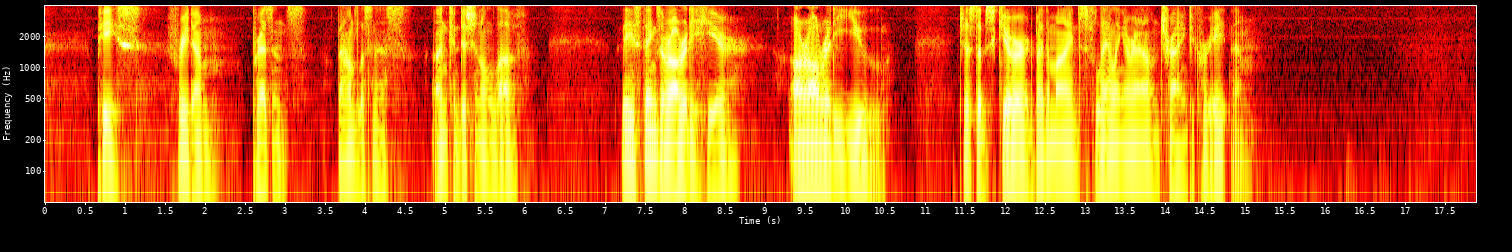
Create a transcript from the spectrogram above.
peace, freedom, presence, boundlessness, unconditional love. These things are already here, are already you just obscured by the mind's flailing around trying to create them.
